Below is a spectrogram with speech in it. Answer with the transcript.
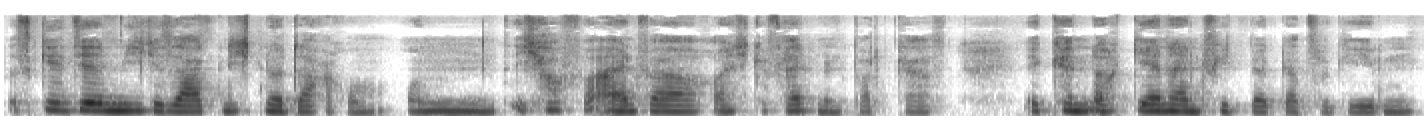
es geht ja, wie gesagt, nicht nur darum. Und ich hoffe einfach, euch gefällt mein Podcast. Ihr könnt auch gerne ein Feedback dazu geben.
